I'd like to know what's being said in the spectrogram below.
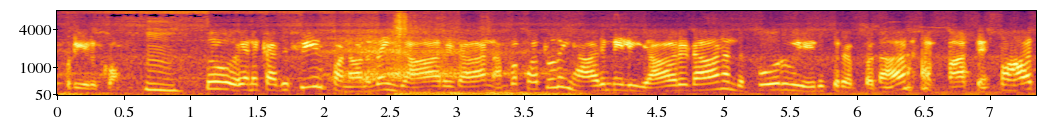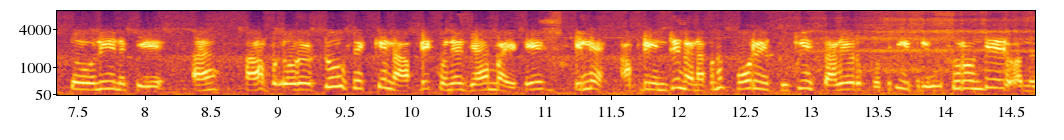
எப்படி இருக்கும்? ஸோ எனக்கு அது ஃபீல் பண்ணானதான் யாருடா நம்ம பார்த்தாலும் யாருமே இல்லை யாருடான்னு அந்த போர்வை இருக்கிறப்ப தான் நான் பார்த்தேன். பார்த்தோன்னே எனக்கு அப்படி ஒரு டூ செகண்ட் அப்படியே கொஞ்சம் ஜாம் ஆயிட்டு இல்ல அப்படின்ட்டு நான் என்ன பண்ண போர்வை தூக்கி தலையோட போட்டுட்டு இப்படி சுருண்டு அந்த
